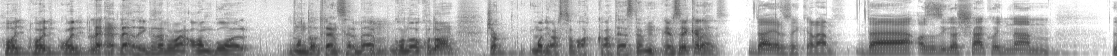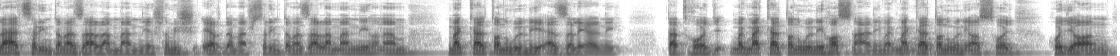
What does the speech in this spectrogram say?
hogy, hogy, hogy le, lehet, hogy igazából már angol mondatrendszerben gondolkodom, csak magyar szavakkal. Te ezt nem érzékeled? De érzékelem. De az az igazság, hogy nem lehet szerintem ezzel ellen menni, és nem is érdemes szerintem ezzel ellen menni, hanem meg kell tanulni ezzel élni. Tehát, hogy meg meg kell tanulni használni, meg meg kell tanulni azt, hogy hogyan,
